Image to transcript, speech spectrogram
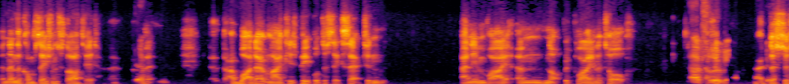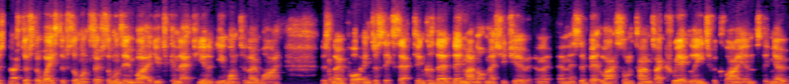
and then the conversation started. Yeah. Uh, what I don't like is people just accepting an invite and not replying at all. Absolutely. That's just that's just a waste of someone. So if someone's invited you to connect, you you want to know why. There's no point in just accepting because they they might not message you, and and it's a bit like sometimes I create leads for clients. That, you know,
